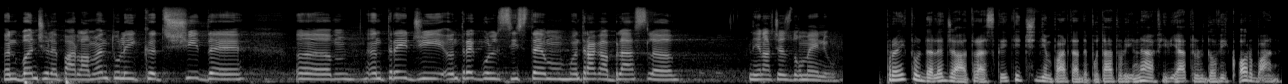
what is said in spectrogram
în băncile Parlamentului, cât și de uh, întregii, întregul sistem, întreaga blaslă din acest domeniu. Proiectul de lege a atras critici din partea deputatului neafiliat Ludovic Orban.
